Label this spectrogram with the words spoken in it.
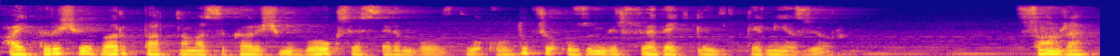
haykırış ve barut patlaması karışımı boğuk seslerin bozduğu oldukça uzun bir süre beklediklerini yazıyor. Sonra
